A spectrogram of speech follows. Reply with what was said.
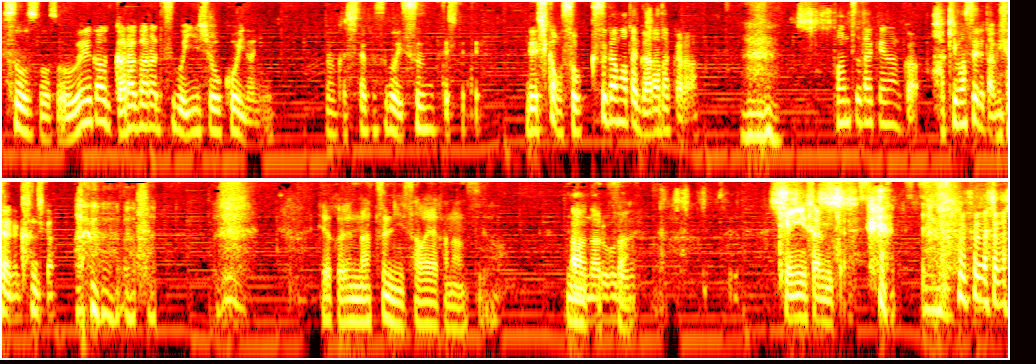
そうそうそう。上がガラガラですごい印象濃いのに、なんか下がすごいスンってしてて。で、しかもソックスがまた柄だから、パンツだけなんか履き忘れたみたいな感じが。いや、これ夏に爽やかなんですよ。ああ、なるほどね。店員さんみたい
